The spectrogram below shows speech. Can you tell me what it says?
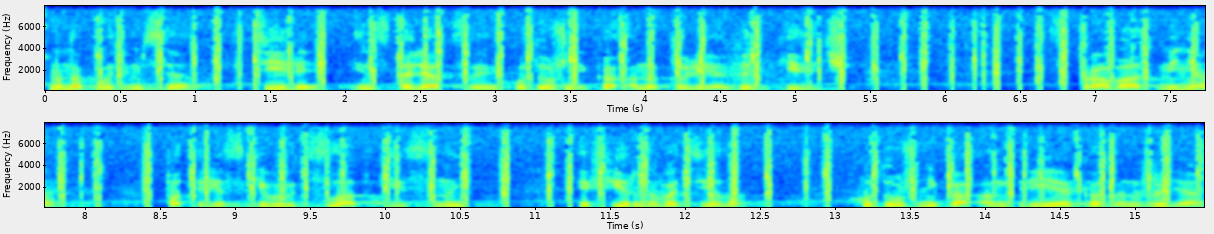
Мы находимся в теле инсталляции художника Анатолия Ганькевича. Справа от меня потрескивают сладкие сны эфирного тела художника Андрея Казанжия.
